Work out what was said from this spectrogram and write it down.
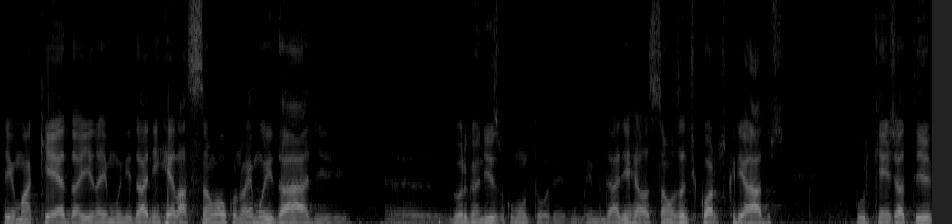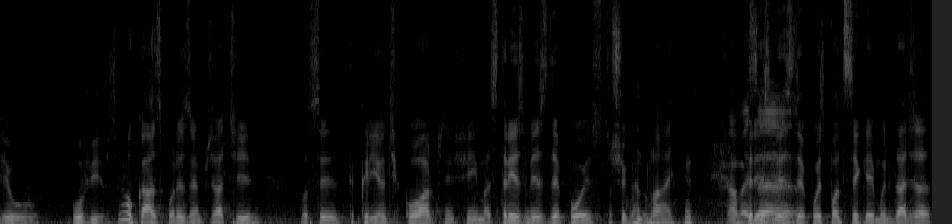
tem uma queda aí na imunidade em relação ao não é imunidade é, do organismo como um todo, é imunidade em relação aos anticorpos criados por quem já teve o, o vírus. No meu caso, por exemplo, já tive, você cria anticorpos, enfim, mas três meses depois, estou chegando lá. Não, três é... meses depois pode ser que a imunidade já,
